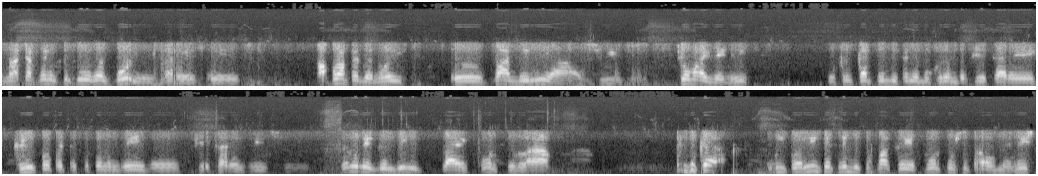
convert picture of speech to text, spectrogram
în așa fel încât un război care este aproape de noi, uh, pandemia și ce-o mai veni, eu cred că ar trebui să ne bucurăm de fiecare clipă petrecută lângă ei, de fiecare zi și să nu ne gândim la eforturi, la... Pentru că un părinte trebuie să facă eforturi supraomenești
